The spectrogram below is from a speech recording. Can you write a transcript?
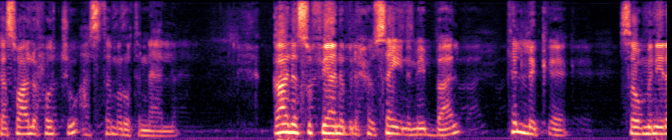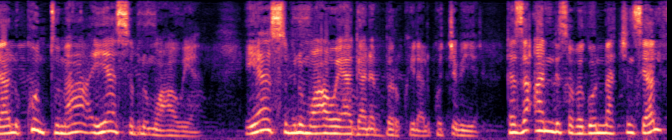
ከሷልሖቹ አስተምሮት እናያለን ቃለ ሱፊያን ብን ሑሰይን የሚባል ትልቅ ሰው ምን ይላሉ? كنت مع ኢያስ ብኑ ሙዓውያ ኢያስ ብኑ ሙዓውያ ጋር ነበርኩ ይላል ቁጭ ብዬ። ከዛ አንድ ሰው በጎናችን ሲያልፍ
